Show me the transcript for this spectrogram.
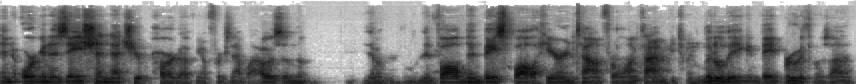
an organization that you're part of. You know, for example, I was in the you know involved in baseball here in town for a long time between Little League and Babe Ruth was on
